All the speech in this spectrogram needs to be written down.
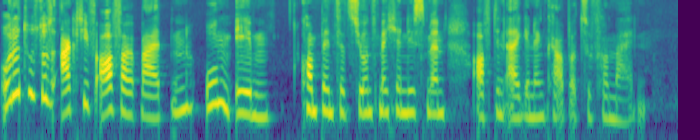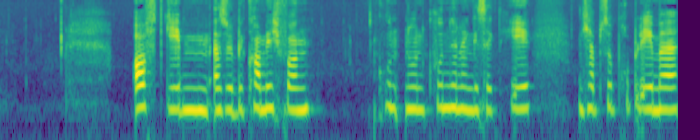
Oder tust du es aktiv aufarbeiten, um eben Kompensationsmechanismen auf den eigenen Körper zu vermeiden? Oft geben, also bekomme ich von Kunden und Kundinnen gesagt, hey, ich habe so Probleme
